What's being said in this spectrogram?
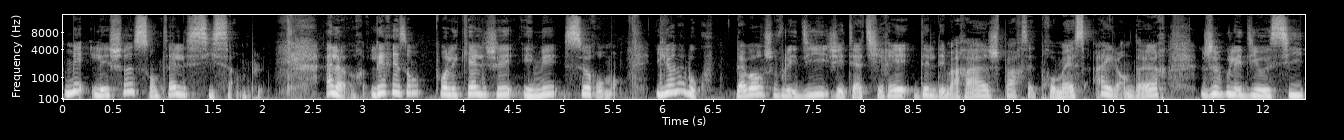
mais les choses sont-elles si simples? Alors, les raisons pour lesquelles j'ai aimé ce roman. Il y en a beaucoup. D'abord, je vous l'ai dit, j'ai été attirée dès le démarrage par cette promesse Highlander. Je vous l'ai dit aussi,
